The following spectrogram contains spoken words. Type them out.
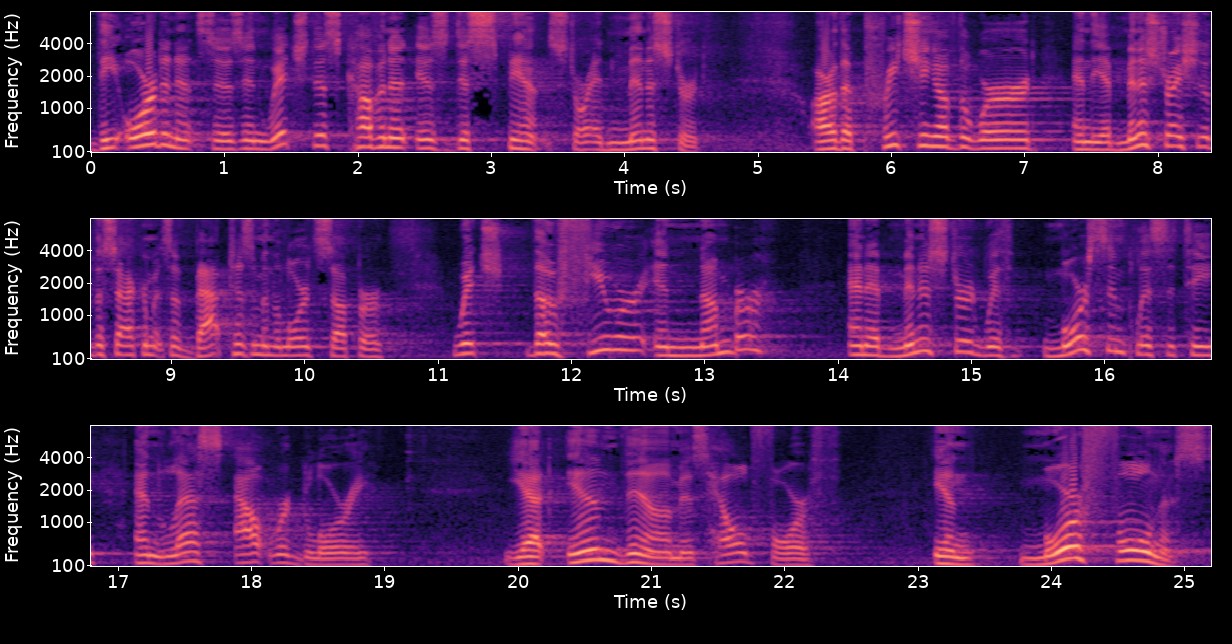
the ordinances in which this covenant is dispensed or administered are the preaching of the word and the administration of the sacraments of baptism and the Lord's Supper, which, though fewer in number and administered with more simplicity and less outward glory, yet in them is held forth in more fullness,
